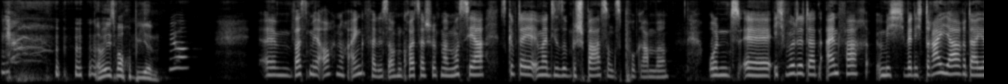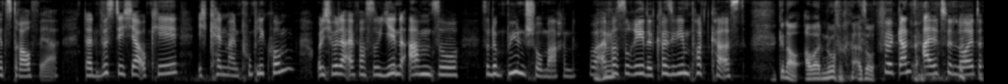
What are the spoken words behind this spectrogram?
dann würde ich es mal probieren. Ähm, was mir auch noch eingefallen ist auf dem Kreuzfahrtschiff, man muss ja, es gibt da ja immer diese Bespaßungsprogramme. Und äh, ich würde dann einfach mich, wenn ich drei Jahre da jetzt drauf wäre, dann wüsste ich ja, okay, ich kenne mein Publikum und ich würde einfach so jeden Abend so so eine Bühnenshow machen, wo er einfach so redet, quasi wie im Podcast. Genau, aber nur, also Für ganz alte Leute,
